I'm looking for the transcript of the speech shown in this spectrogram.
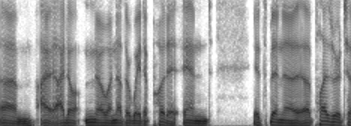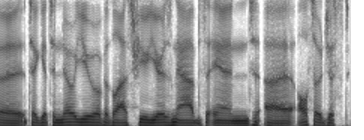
Um, I, I don't know another way to put it. And it's been a, a, pleasure to to get to know you over the last few years, Nabs, and uh, also just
